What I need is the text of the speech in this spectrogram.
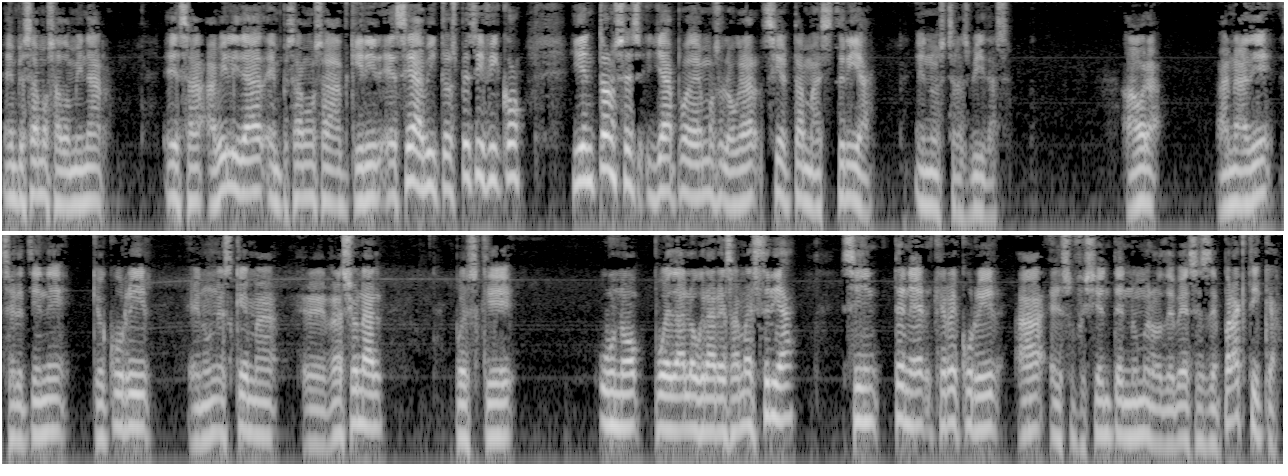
empezamos a dominar esa habilidad, empezamos a adquirir ese hábito específico y entonces ya podemos lograr cierta maestría en nuestras vidas. Ahora, a nadie se le tiene que ocurrir en un esquema eh, racional, pues que uno pueda lograr esa maestría sin tener que recurrir a el suficiente número de veces de práctica.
